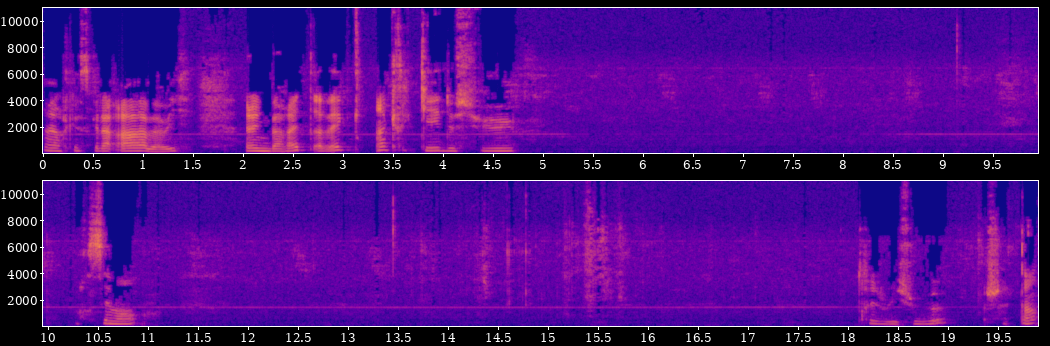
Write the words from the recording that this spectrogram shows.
Alors, qu'est-ce qu'elle a? Ah, bah oui. Elle a une barrette avec un criquet dessus. Forcément. Très jolis cheveux, châtain.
